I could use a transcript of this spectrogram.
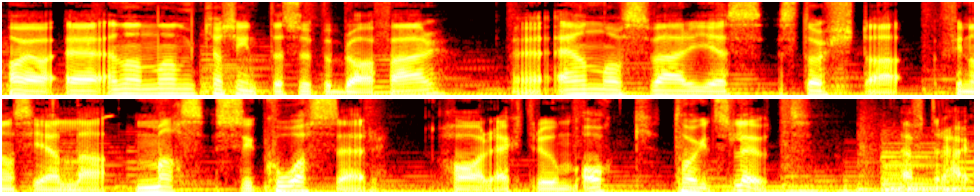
Ah, ja, eh, en annan kanske inte superbra affär. Eh, en av Sveriges största finansiella masspsykoser har ägt rum och tagit slut efter det här.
